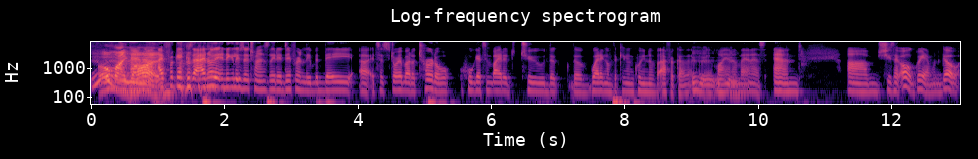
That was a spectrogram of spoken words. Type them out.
Oh my And, uh, god! I forget because I know that in English they translate it differently, but they uh, it's a story about a turtle who gets invited to the the wedding of the king and queen of Africa, the Mhm, lion and lioness, and um, she's like, "Oh, great, I'm gonna go,"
